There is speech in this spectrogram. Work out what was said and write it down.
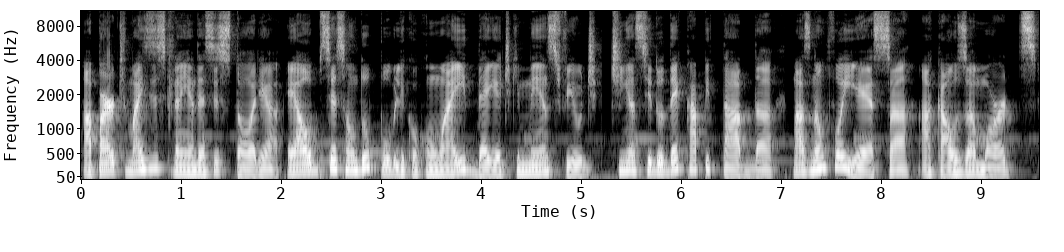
A parte mais estranha dessa história é a obsessão do público com a ideia de que Mansfield tinha sido decapitada, mas não foi essa a causa mortes.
